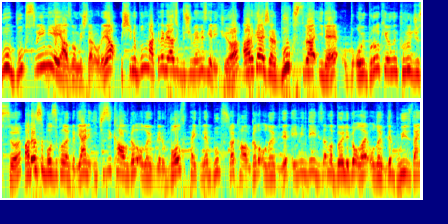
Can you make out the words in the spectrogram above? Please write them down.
bu Bookstra'yı niye yazmamışlar oraya? Şimdi bunun hakkında birazcık düşünmemiz gerekiyor. Arkadaşlar Bookstra ile o Brokeon'un kurucusu arası bozuk olabilir. Yani ikisi kavgalı olabilir. Wolfpack ile Bookstra kavgalı olabilir. Emin değiliz ama böyle bir olay olabilir. Bu yüzden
